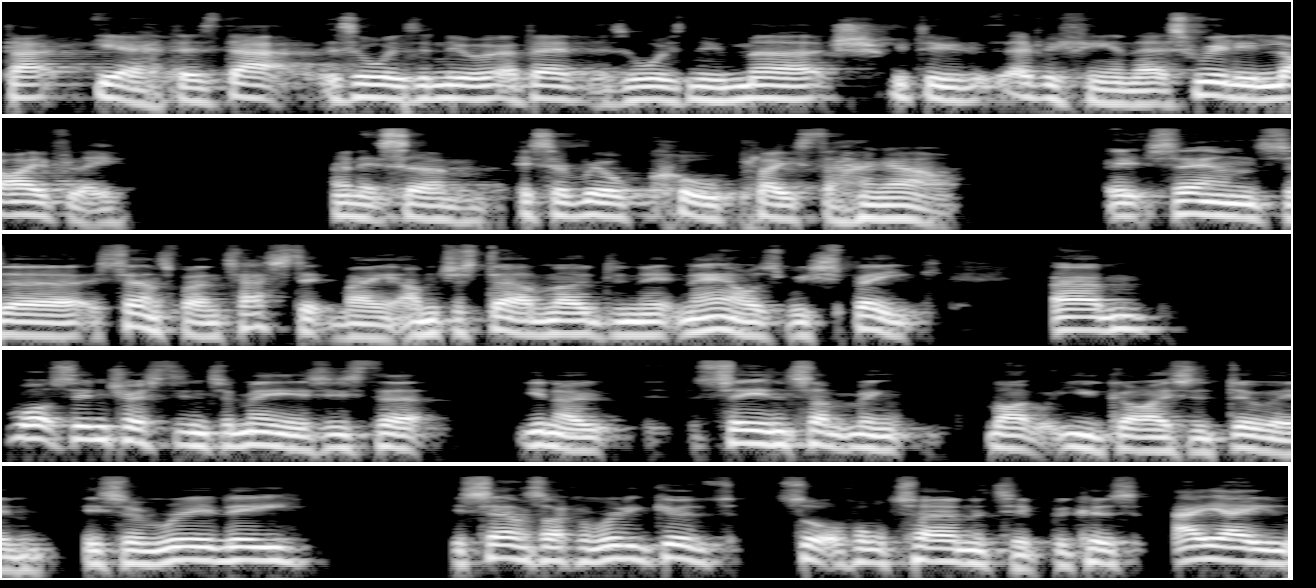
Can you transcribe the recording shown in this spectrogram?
that yeah, there's that. There's always a new event. There's always new merch. We do everything in there. It's really lively, and it's um it's a real cool place to hang out. It sounds uh, it sounds fantastic, mate. I'm just downloading it now as we speak. Um, what's interesting to me is is that you know seeing something like what you guys are doing. It's a really it sounds like a really good sort of alternative because AA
